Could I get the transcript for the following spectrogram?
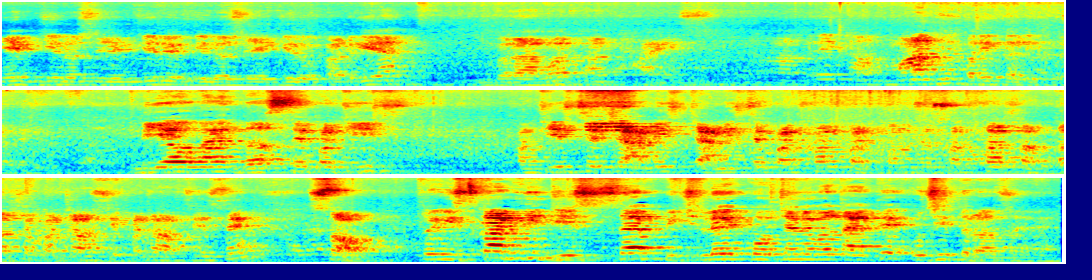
एक ज़ीरो से एक ज़ीरो एक ज़ीरो से एक ज़ीरो कट गया, बराबर अट्ठाईस। आंकड़े का माध्य परिकलित करें। दिया हुआ है दस से पच्चीस पच्चीस से चालीस चालीस से पचपन पचपन से सत्तर सत्तर से पचासी पचासी से सौ। तो इसका भी जिससे पिछले क्वेश्चन में बताए थे, उसी तरह से है।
